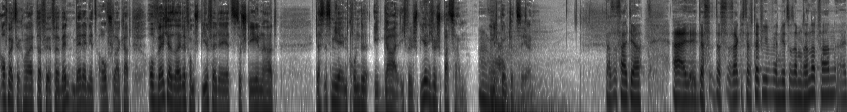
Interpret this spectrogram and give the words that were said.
Aufmerksamkeit dafür verwenden, wer denn jetzt Aufschlag hat, auf welcher Seite vom Spielfeld er jetzt zu stehen hat das ist mir im Grunde egal. Ich will spielen, ich will Spaß haben und nicht Punkte zählen. Das ist halt der, äh, das, das sage ich dann Steffi, wenn wir zusammen Rennrad fahren äh,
